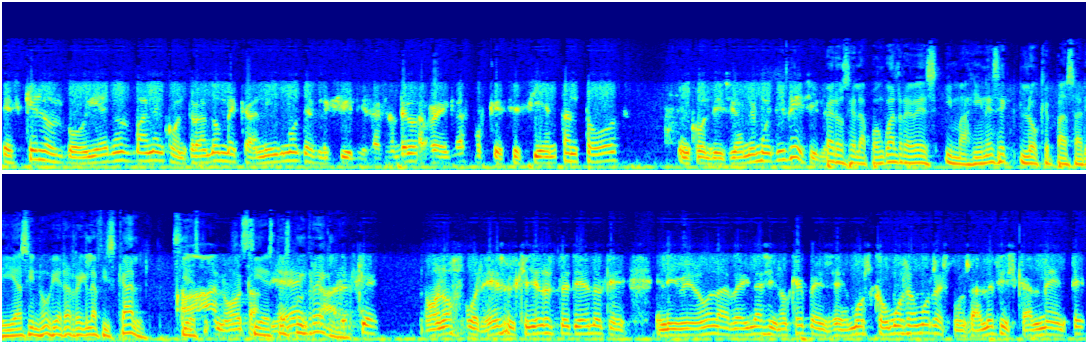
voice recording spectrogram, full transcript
es que los gobiernos van encontrando mecanismos de flexibilización de las reglas porque se sientan todos en condiciones muy difíciles. Pero se la pongo al revés. Imagínese lo que pasaría si no hubiera regla fiscal. Si, ah, esto, no, si esto es con también, regla. claro, es que- no, no, por eso, es que yo no estoy diciendo que eliminemos las reglas, sino que pensemos cómo somos responsables fiscalmente.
